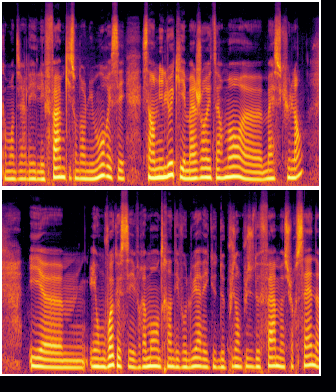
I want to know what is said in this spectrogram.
comment dire les, les femmes qui sont dans l'humour et c'est c'est un milieu qui est majoritairement euh, masculin Et, euh, et, on voit que c'est vraiment en train d'évoluer avec de plus en plus de femmes sur scène.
